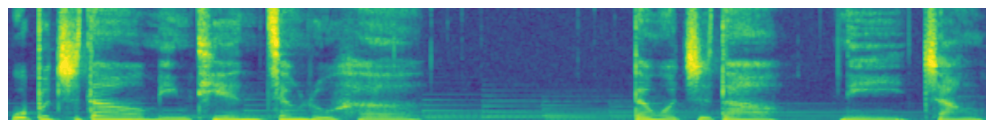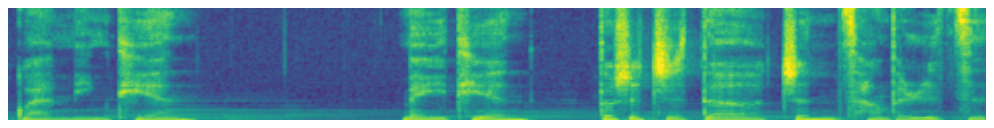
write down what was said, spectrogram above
我不知道明天将如何，但我知道你掌管明天，每一天都是值得珍藏的日子。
